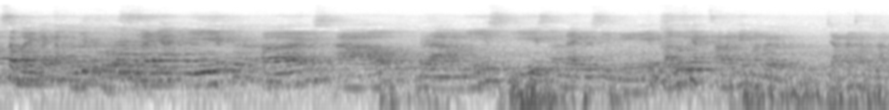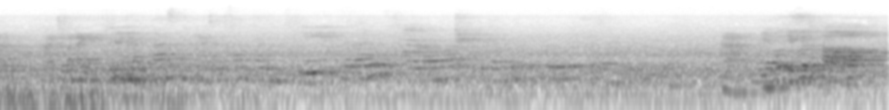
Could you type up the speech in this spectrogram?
sebaiknya nggak begitu. Sebaiknya it turns out brownies is a diversity name. Lalu lihat salahnya 你不，你不知道，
